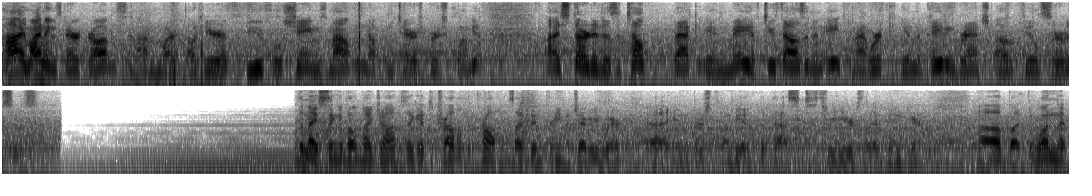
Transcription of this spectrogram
Hi, my name is Eric Robinson. I'm out here at the beautiful Shames Mountain up in Terrace, British Columbia. I started as a TELP back in May of 2008 and I work in the paving branch of Field Services. The nice thing about my job is I get to travel the province. I've been pretty much everywhere uh, in British Columbia the past three years that I've been here. Uh, but the one that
